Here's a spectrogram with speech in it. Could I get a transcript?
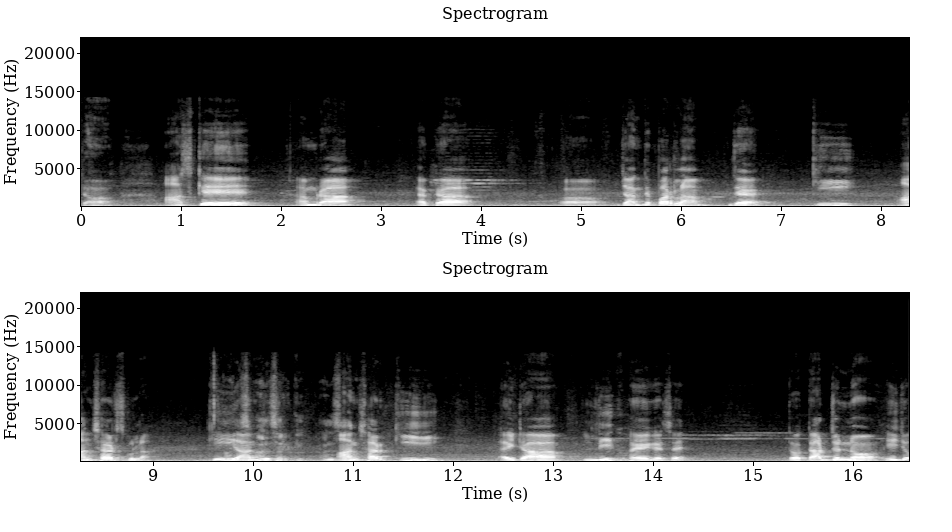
তো আজকে আমরা একটা জানতে পারলাম যে কি আনসার্সগুলা। কি answer কি? আনসার। কি? এটা লিক হয়ে গেছে। তো তার জন্য এই যে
